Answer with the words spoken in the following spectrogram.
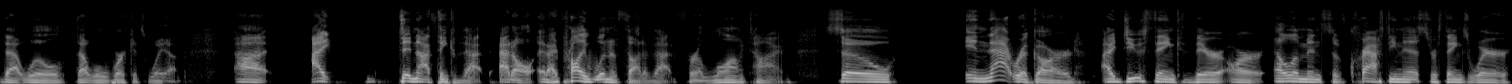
that will that will work its way up. Uh, I did not think of that at all, and I probably wouldn't have thought of that for a long time. So, in that regard, I do think there are elements of craftiness or things where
